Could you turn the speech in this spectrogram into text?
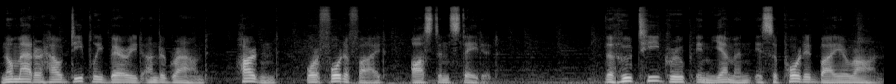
no matter how deeply buried underground, hardened, or fortified, Austin stated. The Houthi group in Yemen is supported by Iran.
